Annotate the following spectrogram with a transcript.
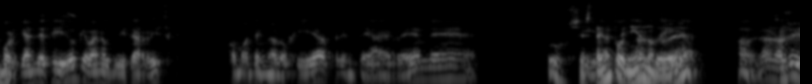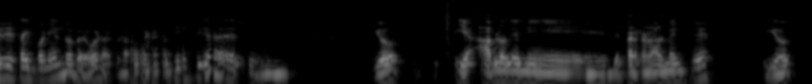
porque han decidido que van a utilizar RISC como tecnología frente a ARM. Uh, se está imponiendo, ¿eh? No, sé si se está imponiendo, pero bueno, es una buena noticia. Es un... Yo y hablo de mi, de personalmente, yo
